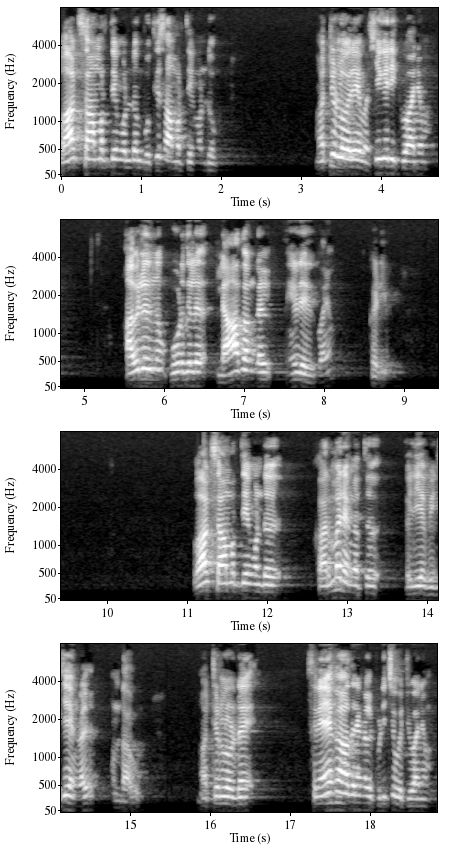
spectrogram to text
വാക് സാമർഥ്യം കൊണ്ടും ബുദ്ധി സാമർഥ്യം കൊണ്ടും മറ്റുള്ളവരെ വശീകരിക്കുവാനും അവരിൽ നിന്നും കൂടുതൽ ലാഭങ്ങൾ നേടിയെടുക്കുവാനും കഴിയും. വാക് സാമർഥ്യം കൊണ്ട് കർമ്മരംഗത്ത് വലിയ വിജയങ്ങൾ ഉണ്ടാകും. മറ്റുള്ളവരുടെ സ്നേഹാദരങ്ങൾ പിടിച്ചു പറ്റുവാനും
